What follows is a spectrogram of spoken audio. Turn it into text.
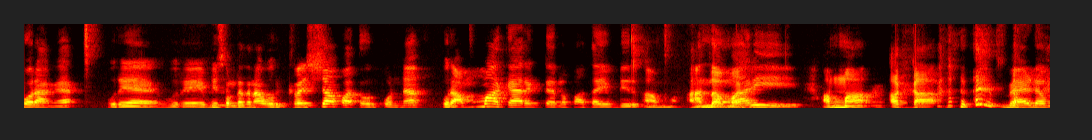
போறாங்க. ஒரு ஒரு எப்படி சொல்றதுன்னா ஒரு க்ரஷ்ஷா பார்த்த ஒரு பொண்ணை ஒரு அம்மா கேரக்டர்ல பார்த்தா எப்படி இருக்கும்? ஆமா அந்த மாதிரி. அம்மா அக்கா மேடம்.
